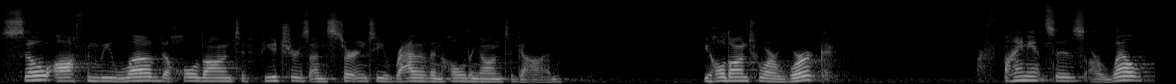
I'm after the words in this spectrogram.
So often we love to hold on to future's uncertainty rather than holding on to God. We hold on to our work, our finances, our wealth,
